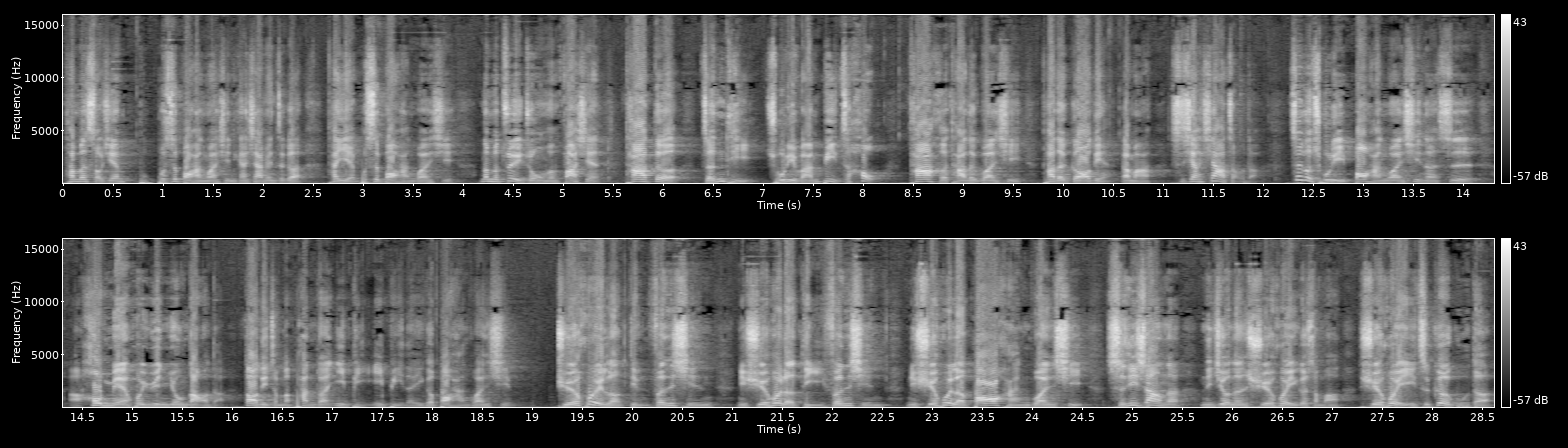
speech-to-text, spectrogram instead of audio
它们首先不不是包含关系。你看下面这个，它也不是包含关系。那么最终我们发现，它的整体处理完毕之后，它和它的关系，它的高点干嘛是向下走的？这个处理包含关系呢，是啊后面会运用到的。到底怎么判断一笔一笔的一个包含关系？学会了顶分型，你学会了底分型，你学会了包含关系，实际上呢，你就能学会一个什么？学会一只个股的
